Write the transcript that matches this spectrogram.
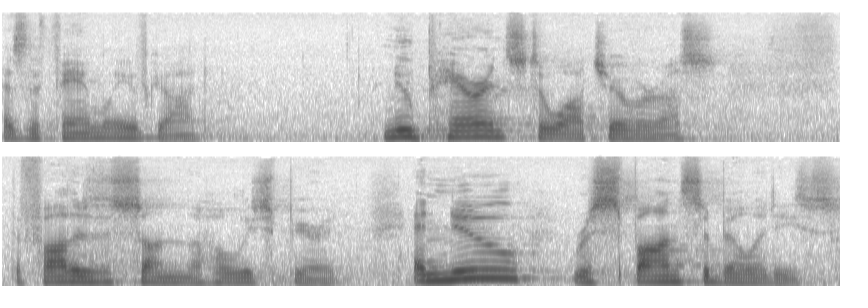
as the family of God. New parents to watch over us the Father, the Son, the Holy Spirit, and new responsibilities.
